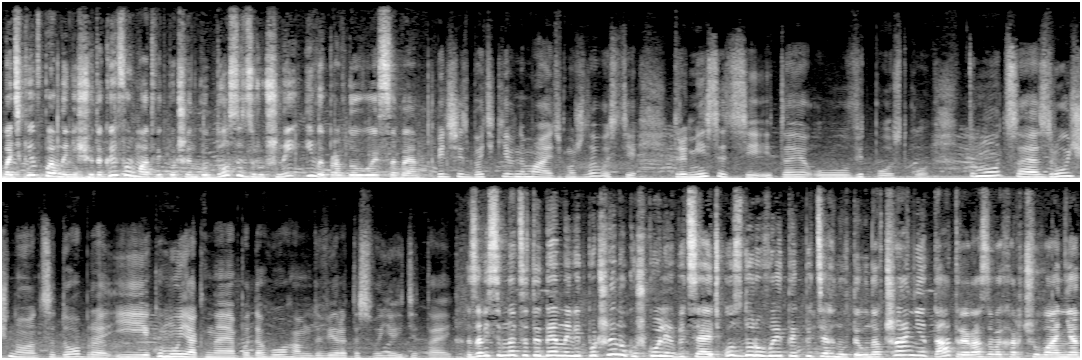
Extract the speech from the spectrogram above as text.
Батьки впевнені, що такий формат відпочинку досить зручний і виправдовує себе. Більшість батьків не мають можливості три місяці йти у відпустку. Тому це зручно, це добре і кому як не педагогам довірити своїх дітей. За 18-денний відпочинок у школі обіцяють оздоровити, підтягнути у навчанні та триразове харчування.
